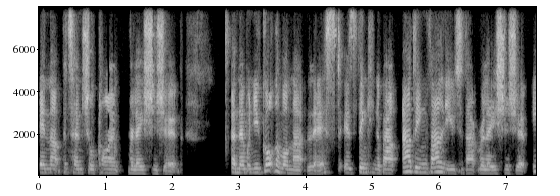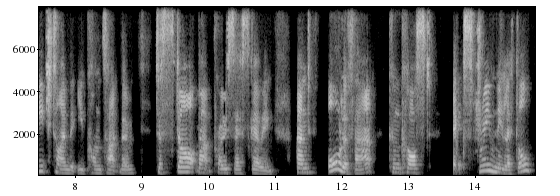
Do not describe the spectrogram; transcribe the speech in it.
in that potential client relationship and then when you've got them on that list is thinking about adding value to that relationship each time that you contact them to start that process going. And all of that can cost extremely little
